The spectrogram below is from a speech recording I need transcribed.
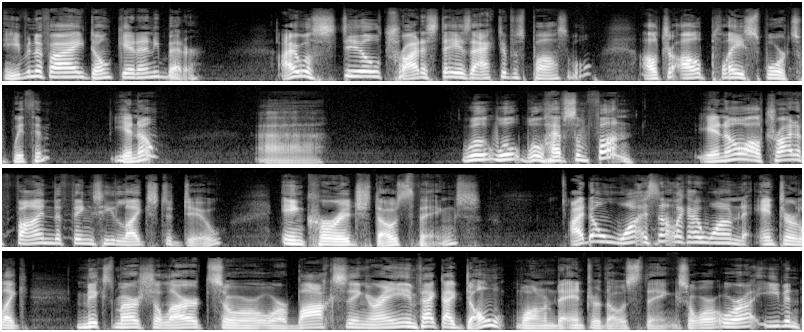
Even if I don't get any better, I will still try to stay as active as possible. I'll, try, I'll play sports with him, you know? Uh, we'll, we'll, we'll have some fun. You know, I'll try to find the things he likes to do, encourage those things. I don't want, it's not like I want him to enter like mixed martial arts or, or boxing or any. In fact, I don't want him to enter those things or, or even,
